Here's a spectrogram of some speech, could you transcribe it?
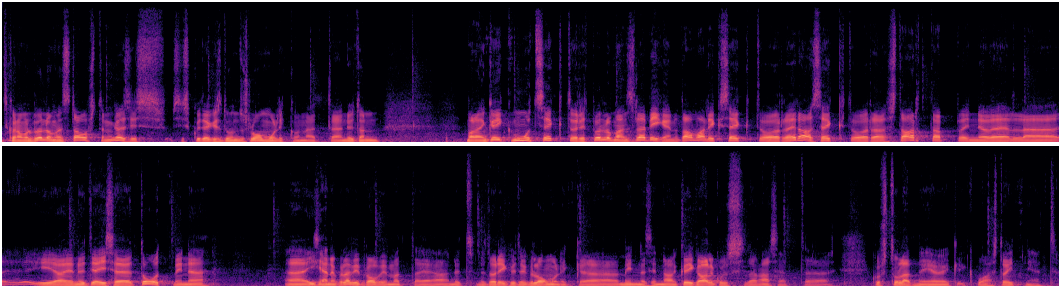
et kuna mul põllumajandustaust on ka, siis, siis kuidagi see tundus loomulikuna, et nüüd on. ma olen kõik muud sektorid põllumajandus läbi käinud, avalik sektor, erasektor, startup on ju veel ja, ja nüüd jäi see tootmine äh, ise nagu läbi proovimata ja nüüd, nüüd oli kuidagi loomulik äh, minna sinna kõige algusesse tagasi, et äh, kust tuleb meie kõik puhas toit, nii et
